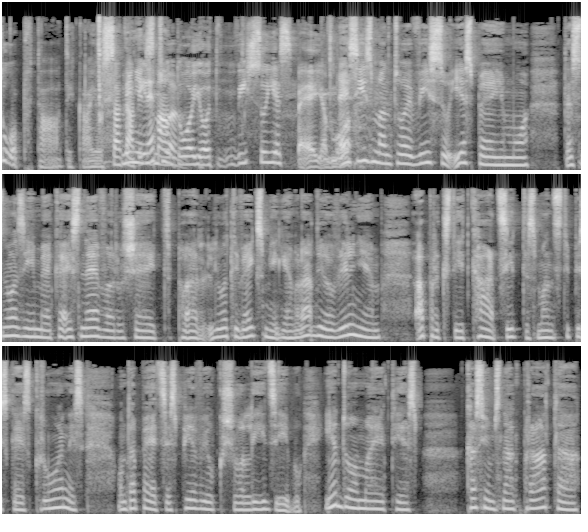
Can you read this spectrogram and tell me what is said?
top tādi, kā jūs sakāt, Viņi izmantojot neto... visu iespējamo. Es izmantoju visu iespējamo. Tas nozīmē, ka es nevaru šeit par ļoti veiksmīgiem radioviļņiem aprakstīt, kāds ir tas mans tipiskais kronis, un tāpēc es pievilku šo līdzību. Iedomājieties, kas jums nāk prātā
